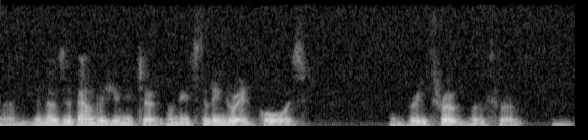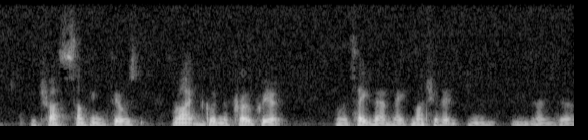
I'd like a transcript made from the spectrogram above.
Um, then those are the boundaries you need to, one needs to linger in, pause, and breathe through, move through. You trust something feels right and good and appropriate, you want to take that, make much of it, and, and uh,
